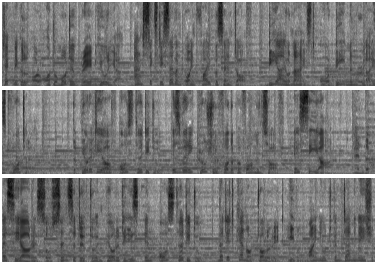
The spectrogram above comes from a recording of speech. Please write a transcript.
technical or automotive grade urea and 67.5% of deionized or demineralized water. The purity of AUS32 is very crucial for the performance of SCR and the SCR is so sensitive to impurities in AUS32 that it cannot tolerate even minute contamination.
